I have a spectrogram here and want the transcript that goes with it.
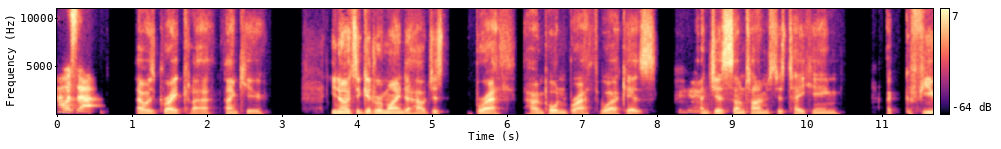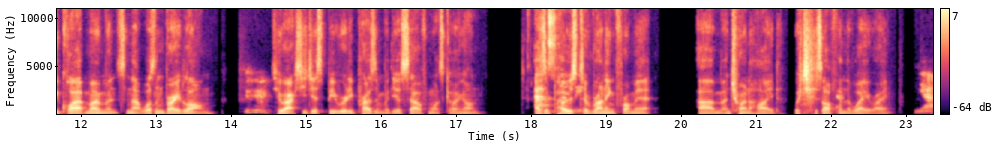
How was that? That was great, Claire. Thank you. You know, it's a good reminder how just breath, how important breath work is. Mm-hmm. And just sometimes just taking a, a, few quiet moments, and that wasn't very long, mm-hmm. to actually just be really present with yourself and what's going on as Absolutely. opposed to running from it um, and trying to hide, which is often yeah. the way, right? Yeah.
